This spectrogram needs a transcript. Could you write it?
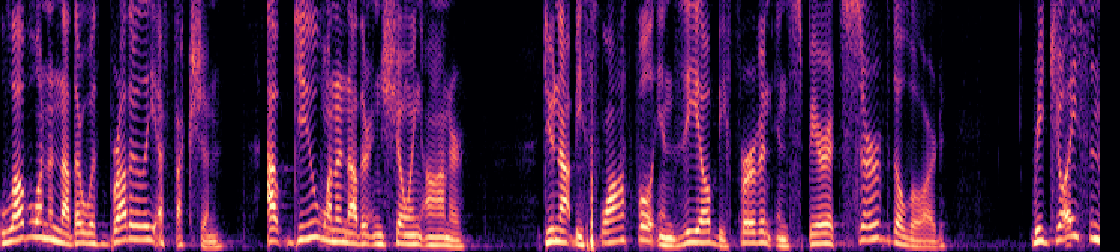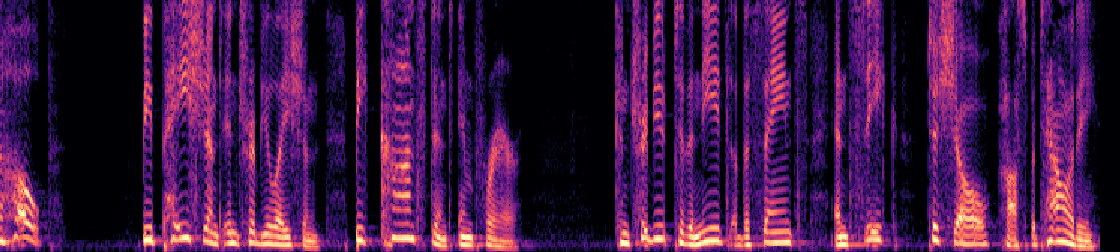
Love one another with brotherly affection. Outdo one another in showing honor. Do not be slothful in zeal, be fervent in spirit, serve the Lord. Rejoice in hope. Be patient in tribulation. Be constant in prayer. Contribute to the needs of the saints and seek to show hospitality.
